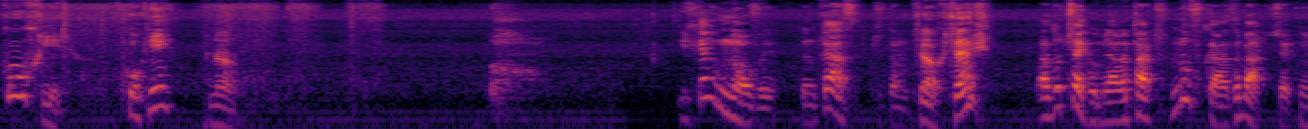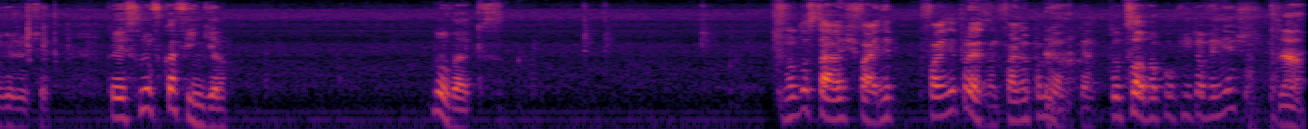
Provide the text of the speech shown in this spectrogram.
W kuchni. W kuchni? No. I hełm nowy, ten kask czy tam. Co, chcesz? A do czego miałem? Patrz, nówka, zobaczcie jak nie wierzycie. To jest nówka fingiel. Nówek. No dostałeś fajny, fajny prezent, fajną pamiątkę. To co, do kuchni to wynieść? No.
